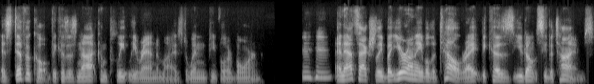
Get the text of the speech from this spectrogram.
it's difficult because it's not completely randomized when people are born mm-hmm. and that's actually but you're unable to tell right because you don't see the times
